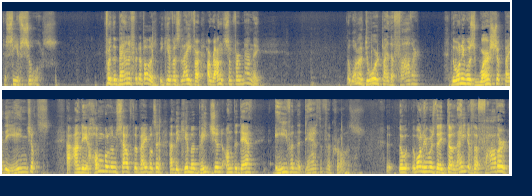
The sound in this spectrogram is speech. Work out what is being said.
to save souls, for the benefit of others. He gave his life a, a ransom for many. The one adored by the Father, the one who was worshipped by the angels and he humbled himself, the Bible says, and became obedient unto death, even the death of the cross. The, the one who was the delight of the Father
